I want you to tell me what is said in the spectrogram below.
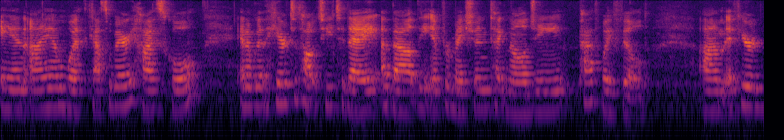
and I am with Castleberry High School and I'm here to talk to you today about the information technology pathway field. Um, if you're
